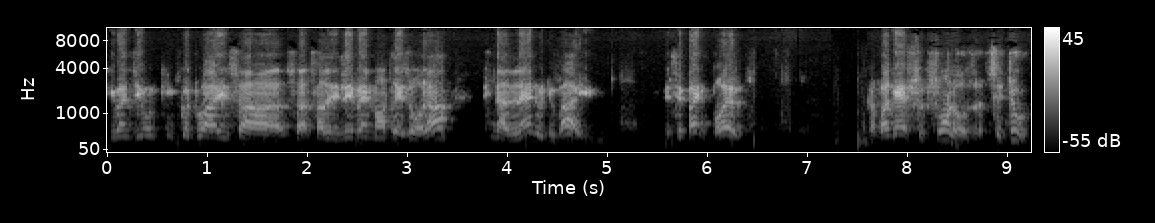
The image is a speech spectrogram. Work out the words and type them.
Qui va dire qui côtoie ça, ça, ça, l'événement trésor là, final l'Inde ou Dubaï. Mais c'est pas une preuve. Quand pas un soupçon, l'autre, c'est tout.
